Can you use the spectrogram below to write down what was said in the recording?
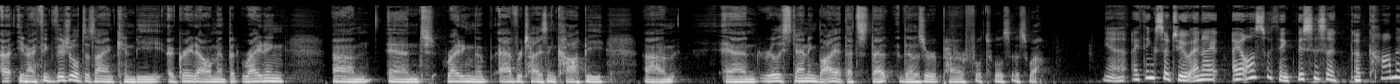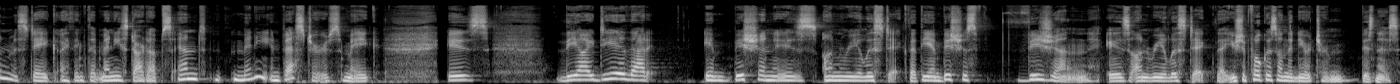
uh, you know, I think visual design can be a great element, but writing um, and writing the advertising copy um, and really standing by it, that's, that, those are powerful tools as well. Yeah, I think so too. And I, I also think this is a, a common mistake I think that many startups and many investors make is the idea that ambition is unrealistic, that the ambitious vision is unrealistic, that you should focus on the near term business.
